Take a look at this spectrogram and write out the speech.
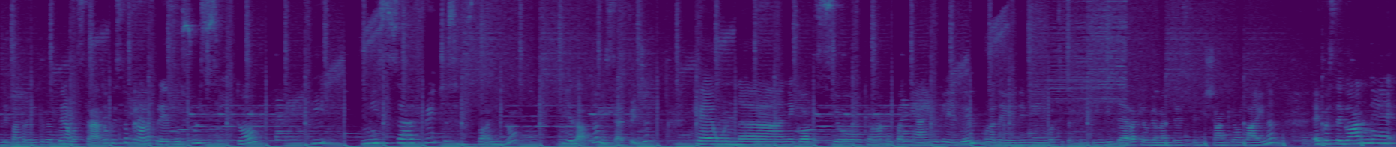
dei pantaloni che vi ho appena mostrato, questo però l'ho preso sul sito di Miss Selfridge se non sbaglio, sì esatto, Miss Selfridge che è un uh, negozio, che è una compagnia inglese, uno dei, dei miei negozi preferiti in Inghilterra, che ovviamente spedisce anche online. E queste gonne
